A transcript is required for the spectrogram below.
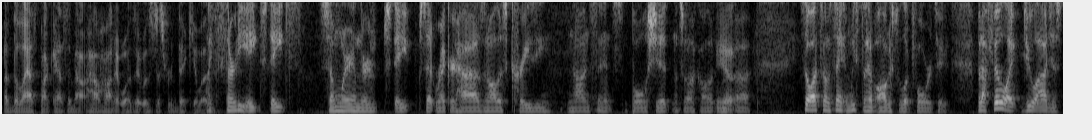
of the last podcast about how hot it was. It was just ridiculous. like 38 states somewhere in their state set record highs and all this crazy nonsense bullshit that's what i call it Yeah. uh, so that's what i'm saying and we still have august to look forward to but i feel like july just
